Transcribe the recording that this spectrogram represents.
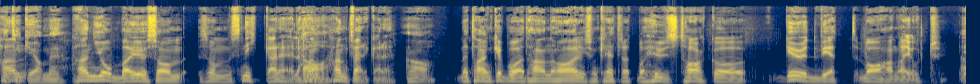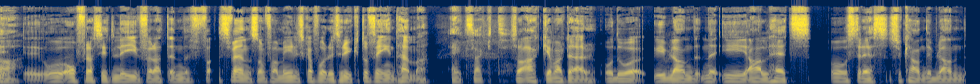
det Han- tycker jag med. Han jobbar ju som, som snickare, eller Ja. han, hantverkare. Ja, Med tanke på att han har liksom klättrat på hustak och gud vet vad han har gjort. Ja. Och offrat sitt liv för att en fa- Svensson-familj ska få det tryggt och fint hemma. exakt. Så Acke varit där och då ibland i all hets och stress så kan det ibland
